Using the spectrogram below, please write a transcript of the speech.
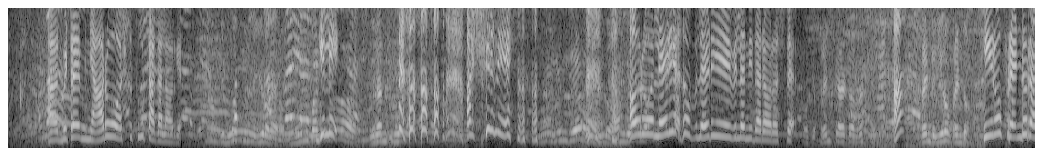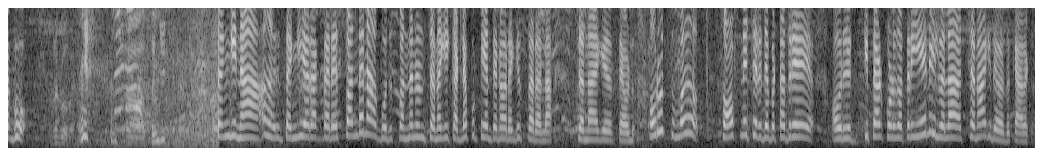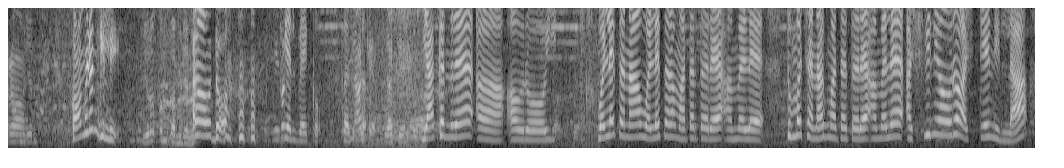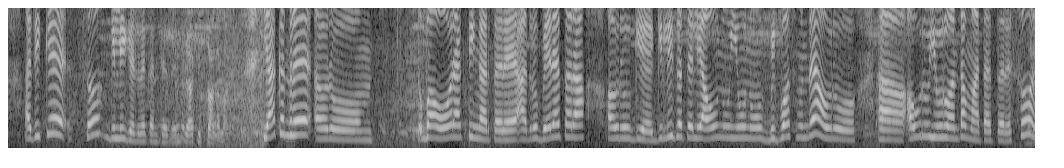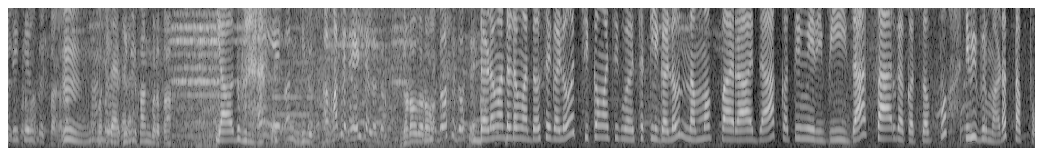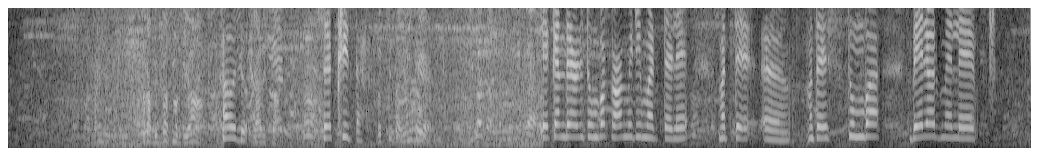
ಅದು ಬಿಟ್ಟರೆ ಯಾರೂ ಅಷ್ಟು ಸೂಟ್ ಆಗಲ್ಲ ಅವ್ರಿಗೆ. ಗಿಲ್ಲಿ. ಅಶ್ವಿನಿ. ಅವರು ಲೇಡಿ ಲೇಡಿ ವಿಲನ್ ಇದ್ದಾರೆ ಅವರಷ್ಟೇ. Hero friend Raghu. ತಂಗಿ. ತಂಗಿನ? ತಂಗಿ ಯಾರಾಗ್ತಾರೆ ಸ್ಪಂದನ ಆಗ್ಬೋದು. ಸ್ಪಂದನ ಚೆನ್ನಾಗಿ ಕಡಲೆಪುಟ್ಟಿ ಅಂತೇನೋ ರಗಿಸ್ತಾರಲ್ಲ ಚೆನ್ನಾಗಿರುತ್ತೆ ಅವಳು. ಅವರು ತುಂಬ ಸಾಫ್ಟ್ ನೇಚರ್ ಇದೆ ಬಟ್ ಆದರೆ ಅವ್ರು ಕಿತ್ತಾಡ್ಕೊಳ್ಳೋದು ಆ ಥರ ಏನೂ ಇಲ್ವಲ್ಲ? ಚೆನ್ನಾಗಿದೆ ಅದು ಕ್ಯಾರೆಕ್ಟ್ರು ಕಾಮಿಡಿಯನ್ ಗಿಲ್ಲಿ. ಹೌದು. ಗೆಲ್ಲಬೇಕು ಫಸ್ಟ್ ಯಾಕೆ? ಯಾಕೆ? ಯಾಕಂದರೆ ಅವರು ಒಳ್ಳೆತನ ಒಳ್ಳೆ ಥರ ಮಾತಾಡ್ತಾರೆ ಆಮೇಲೆ ತುಂಬ ಚೆನ್ನಾಗಿ ಮಾತಾಡ್ತಾರೆ ಆಮೇಲೆ ಅಶ್ವಿನಿ ಅವರು ಅಷ್ಟೇನಿಲ್ಲ. ಅದಕ್ಕೆ ಸೊ ಗಿಲ್ಲಿ ಗೆಲ್ಬೇಕಂತಿದ್ದೀನಿ ಯಾಕಂದರೆ ಅವರು ತುಂಬ ಓವರ್ ಆ್ಯಕ್ಟಿಂಗ್ ಆಡ್ತಾರೆ ಆದರೂ ಬೇರೆ ಥರ ಅವರು ಗಿಲ್ಲಿ ಜೊತೆಲಿ ಅವನು ಇವನು ಬಿಗ್ ಬಾಸ್ ಮುಂದೆ ಅವರು ಅವರು ಇವರು ಅಂತ ಮಾತಾಡ್ತಾರೆ. ಸೊ ಅದಕ್ಕೆ ಹ್ಞೂ ಇಷ್ಟ ಆಗಲ್ಲ? ಯಾವುದು ಬರಲ್ಲ ಸರ್. ದಡಮ ದೊಡಮ ದೋಸೆಗಳು ಚಿಕ್ಕಮ್ಮ ಚಿಕ್ಕ ಚಕ್ಲಿಗಳು ನಮ್ಮಪ್ಪ ರಾಜ ಕೊತ್ತಿಮೀರಿ ಬೀಜ ಸಾರ್ಗ ಕೊಚ್ಚೊಪ್ಪು ನೀವಿಬ್ರು ಮಾಡೋ ತಪ್ಪು. ಬಿಗ್ ಬಾಸ್ ನೋಡ್ತೀಯಾ? ಹೌದು. ರಕ್ಷಿತಾ. ಯಾಕಂದರೆ ಅವಳು ತುಂಬ ಕಾಮಿಡಿ ಮಾಡ್ತಾಳೆ ಮತ್ತು ಮತ್ತೆ ತುಂಬ ಬೇರೆಯವ್ರ ಮೇಲೆ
